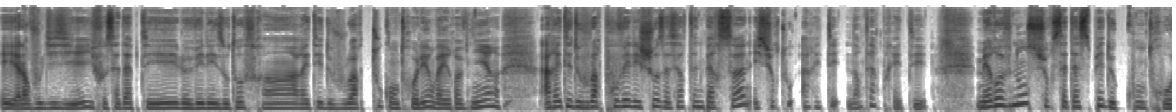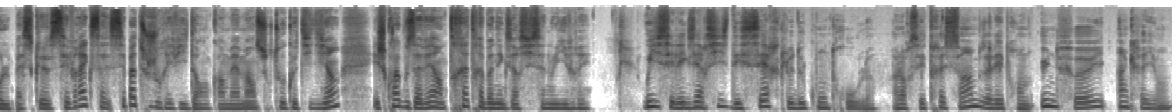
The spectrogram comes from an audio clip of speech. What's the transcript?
Et alors vous le disiez, il faut s'adapter, lever les autofreins, arrêter de vouloir tout contrôler, on va y revenir, arrêter de vouloir prouver les choses à certaines personnes et surtout arrêter d'interpréter. Mais revenons sur cet aspect de contrôle, parce que c'est vrai que c'est pas toujours évident quand même, hein, surtout au quotidien. Et je crois que vous avez un très très bon exercice à nous livrer. Oui, c'est l'exercice des cercles de contrôle. Alors c'est très simple, vous allez prendre une feuille, un crayon,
